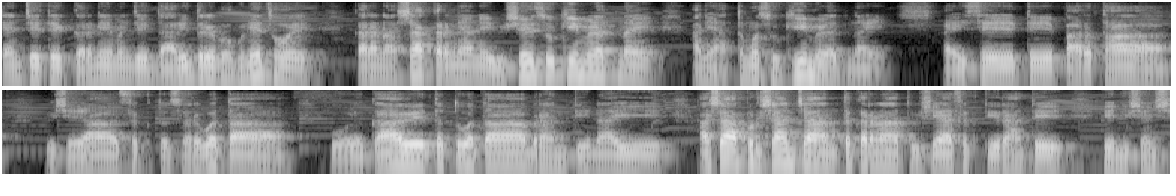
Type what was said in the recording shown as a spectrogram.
त्यांचे ते करणे म्हणजे दारिद्र्य भोगणेच होय कारण अशा करण्याने विषय सुखी मिळत नाही आणि आत्मसुखी मिळत नाही. ऐसे ते पारथा. विषयासक्त सर्वता ओळखावे तत्वता भ्रांती नाही. अशा पुरुषांच्या अंतकरणात विषयासक्ती राहते हे निसंश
